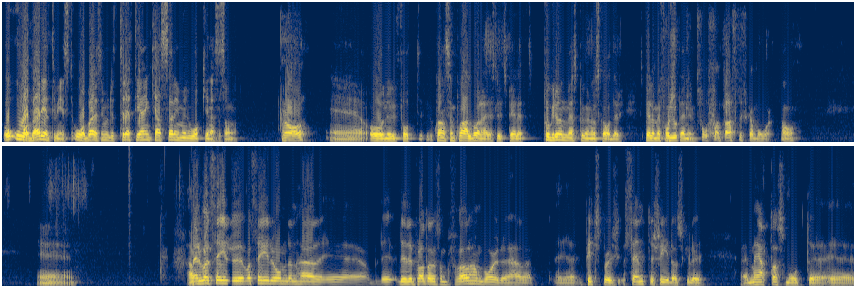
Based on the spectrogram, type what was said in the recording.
Och Åberg inte minst. Åberg som gjorde 31 kassar i Milwaukee den här säsongen. Ja, Eh, och nu fått chansen på allvar här i slutspelet. På grund, mest på grund av skador. Spelar med Forsberg nu. två fantastiska mål. Ja. Eh, Men vad säger, du, vad säger du om den här... Eh, det, det det pratades om på förhand var ju det här att eh, Pittsburghs centersida skulle eh, mätas mot eh, eh,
